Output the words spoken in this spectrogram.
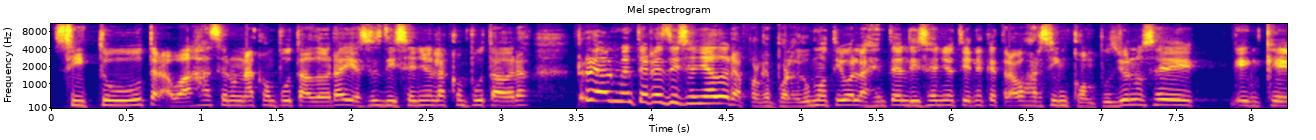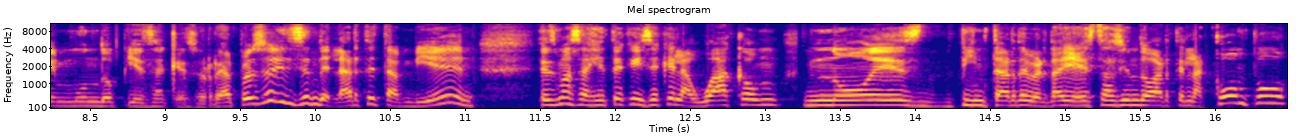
Si tú trabajas en una computadora y haces diseño en la computadora, realmente eres diseñadora, porque por algún motivo la gente del diseño tiene que trabajar sin compus. Yo no sé en qué mundo piensan que eso es real, pero eso dicen del arte también. Es más, hay gente que dice que la Wacom no es pintar de verdad, ya está haciendo arte en la compu.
